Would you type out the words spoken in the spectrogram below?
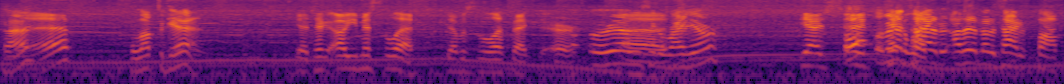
Huh? left. Well, left again. Yeah, take. Oh, you missed the left. That was the left back there. Oh yeah, Uh, right here. Yeah, just Oh, uh, I take think a a left. I think another tire just popped.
